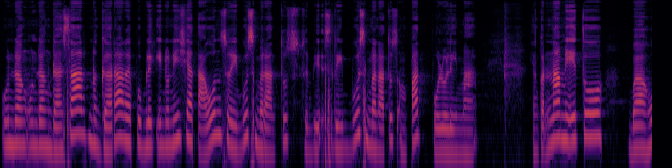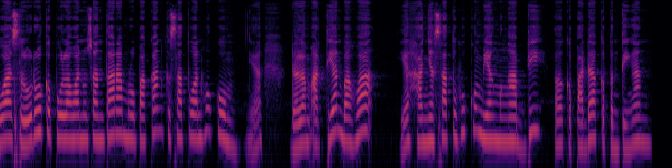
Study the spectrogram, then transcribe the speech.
Undang-Undang Dasar Negara Republik Indonesia tahun 1900, 1945. Yang keenam yaitu bahwa seluruh kepulauan Nusantara merupakan kesatuan hukum ya. Dalam artian bahwa ya hanya satu hukum yang mengabdi uh, kepada kepentingan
